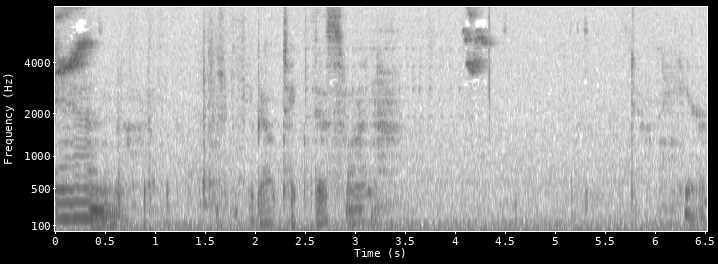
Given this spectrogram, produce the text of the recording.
And maybe I'll take this one down here.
